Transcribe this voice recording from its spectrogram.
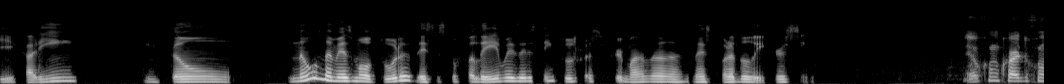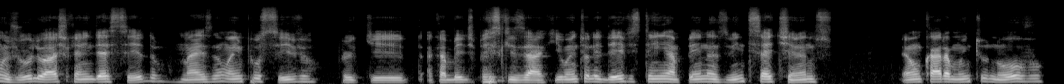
e Karim. Então, não na mesma altura desses que eu falei, mas eles têm tudo para se firmar na, na história do Lakers, sim. Eu concordo com o Júlio, acho que ainda é cedo, mas não é impossível, porque acabei de pesquisar aqui, o Anthony Davis tem apenas 27 anos, é um cara muito novo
